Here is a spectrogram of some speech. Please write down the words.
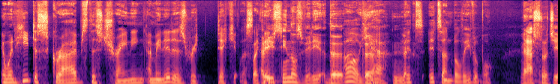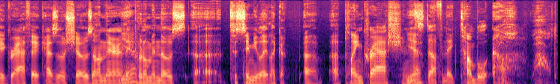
And when he describes this training, I mean, it is ridiculous. Like Have they, you seen those videos? The Oh the yeah, it's it's unbelievable. National Geographic has those shows on there, and Yeah. they put them in those uh, to simulate like a, a, a plane crash and Yeah. stuff, and they tumble. Oh, wild!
